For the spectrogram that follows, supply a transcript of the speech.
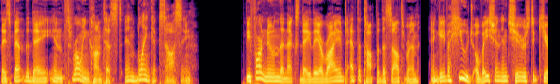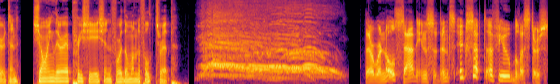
They spent the day in throwing contests and blanket tossing. Before noon the next day, they arrived at the top of the South Rim and gave a huge ovation and cheers to Cureton, showing their appreciation for the wonderful trip. There were no sad incidents except a few blisters.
